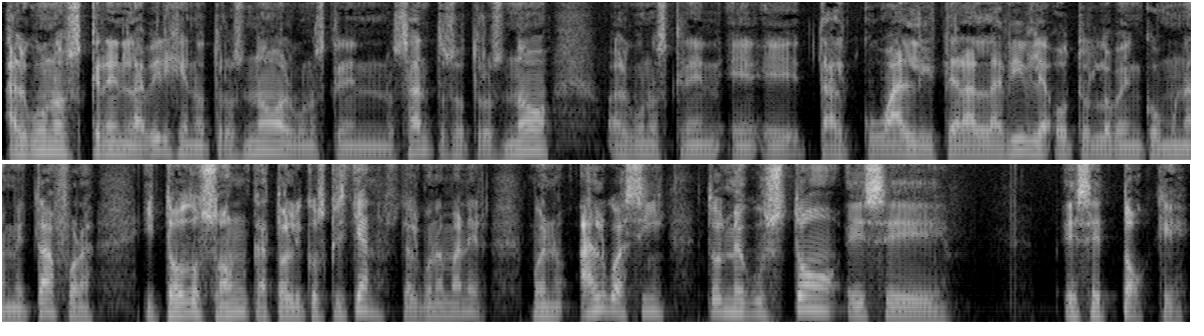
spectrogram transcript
algunos creen en la Virgen, otros no, algunos creen en los santos, otros no, algunos creen eh, eh, tal cual literal la Biblia, otros lo ven como una metáfora, y todos son católicos cristianos, de alguna manera. Bueno, algo así. Entonces me gustó ese, ese toque,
